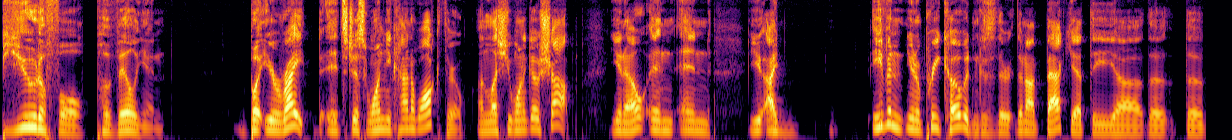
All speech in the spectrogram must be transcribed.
beautiful pavilion, but you're right. It's just one you kind of walk through unless you want to go shop. You know, and and you I even you know pre-COVID because they're they're not back yet. The uh, the the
